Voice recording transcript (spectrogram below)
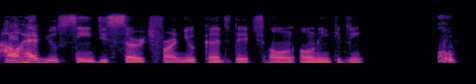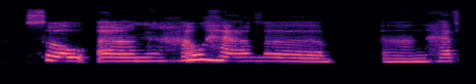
how have you seen this search for new candidates on, on LinkedIn? So, um, how have uh, um, have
